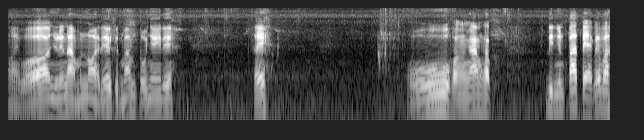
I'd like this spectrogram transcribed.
หน่อยหน่อยบ่อยู่ในน้ำมันหน่อยเด้ขึ้นมามันตัวใหญ่เด้ใส่โอ้ฟังงามครับ ดินจนปลาแตกเลยปะ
